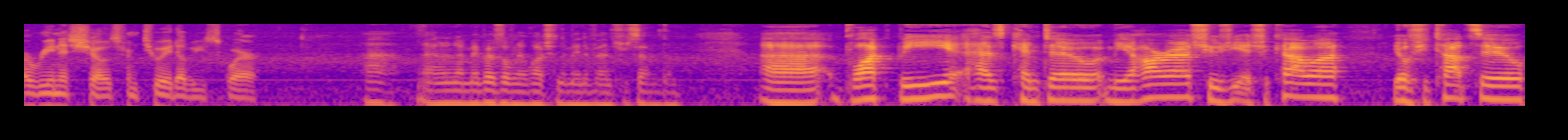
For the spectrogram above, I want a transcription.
arena shows from 2AW Square. Ah, I don't know. Maybe I was only watching the main events or something. Uh, Block B has Kento Miyahara, Shuji Ishikawa, Yoshitatsu,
